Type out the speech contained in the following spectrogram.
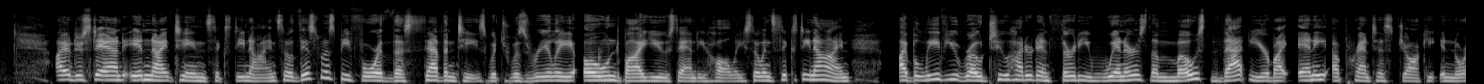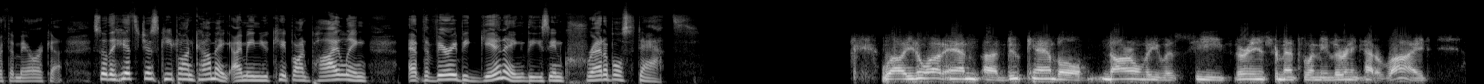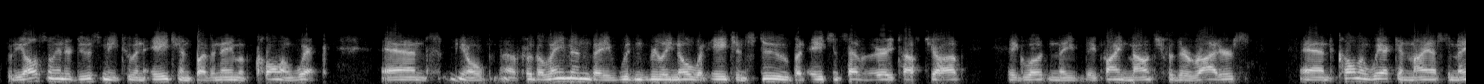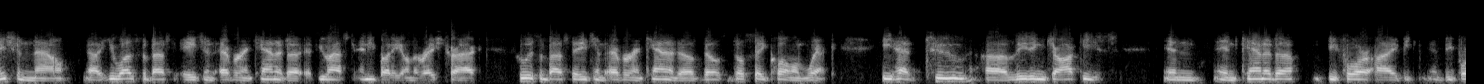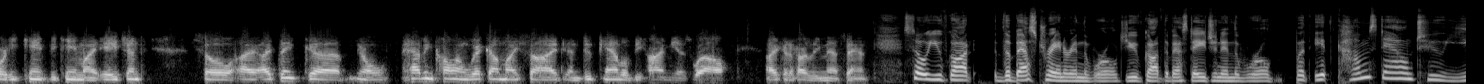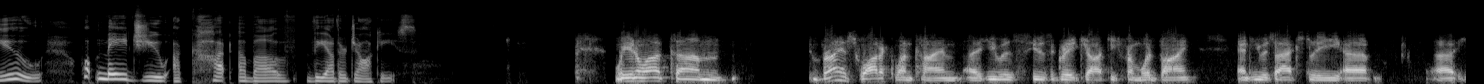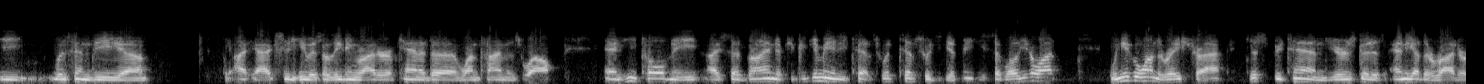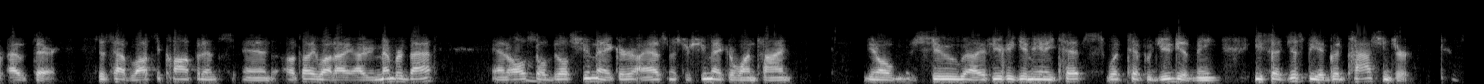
I understand in 1969. So this was before the 70s, which was really owned by you, Sandy Hawley. So in 69, I believe you rode 230 winners, the most that year by any apprentice jockey in North America. So the hits just keep on coming. I mean, you keep on piling at the very beginning these incredible stats. Well, you know what, and uh, Duke Campbell, not only was he very instrumental in me learning how to ride, but he also introduced me to an agent by the name of Colin Wick. And, you know, uh, for the layman, they wouldn't really know what agents do, but agents have a very tough job. They go out and they, they find mounts for their riders. And Colin Wick, in my estimation now, uh, he was the best agent ever in Canada. If you ask anybody on the racetrack who is the best agent ever in Canada, they'll, they'll say Colin Wick. He had two uh, leading jockeys in in Canada before I be, before he came became my agent. So I, I think uh, you know having Colin Wick on my side and Duke Campbell behind me as well, I could hardly miss Anne. So you've got the best trainer in the world, you've got the best agent in the world, but it comes down to you. What made you a cut above the other jockeys? Well, you know what. Um, Brian Swatuk one time, uh, he was he was a great jockey from Woodbine and he was actually uh, uh, he was in the uh, I, actually he was a leading rider of Canada one time as well. And he told me, I said, Brian, if you could give me any tips, what tips would you give me? He said, Well, you know what? When you go on the racetrack, just pretend you're as good as any other rider out there. Just have lots of confidence. And I'll tell you what, I, I remembered that. And also, mm-hmm. Bill Shoemaker, I asked Mr. Shoemaker one time, you know, Shoe, uh, if you could give me any tips, what tip would you give me? He said, just be a good passenger.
